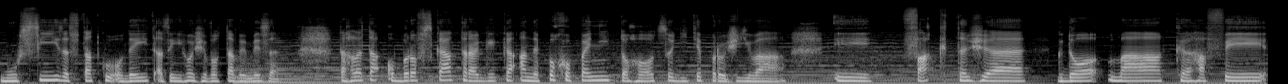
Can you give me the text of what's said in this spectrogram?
musí ze statku odejít a z jejího života vymizet. Tahle ta obrovská tragika a nepochopení toho, co dítě prožívá, i fakt, že kdo má k Hafi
